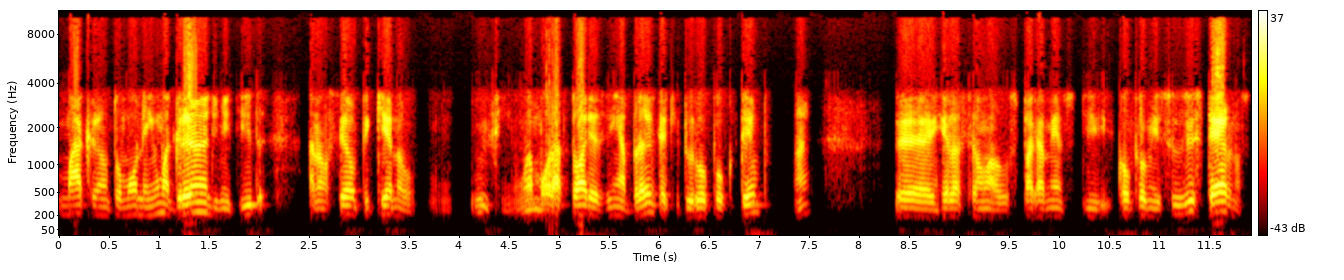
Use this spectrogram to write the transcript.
Macri não tomou nenhuma grande medida, a não ser um pequeno, enfim, uma moratóriazinha branca que durou pouco tempo, né, eh, em relação aos pagamentos de compromissos externos.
